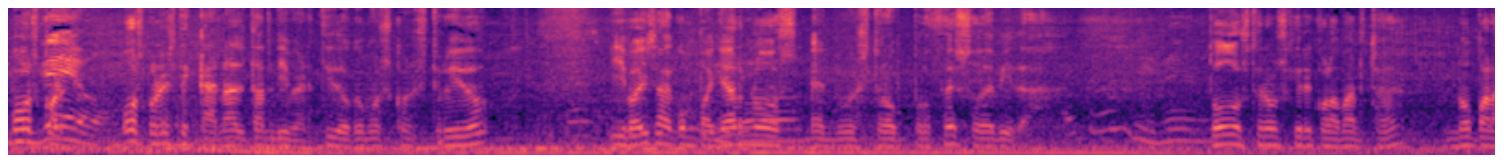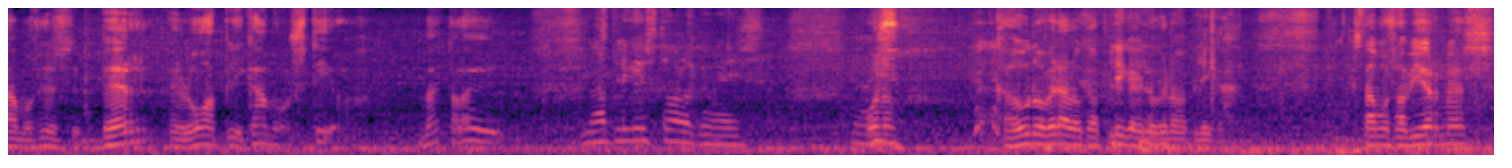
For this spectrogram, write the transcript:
vamos con, vamos con este canal tan divertido que hemos construido y vais a acompañarnos en nuestro proceso de vida. Todos tenemos que ir con la marcha, ¿eh? No paramos, es ver, pero luego aplicamos, tío. Ahí. No apliquéis todo lo que veis. Bueno, cada uno verá lo que aplica y lo que no aplica. Estamos a viernes,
